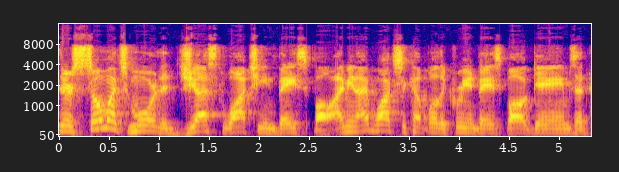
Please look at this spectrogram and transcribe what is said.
there's so much more than just watching baseball. I mean, I've watched a couple of the Korean baseball games, and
